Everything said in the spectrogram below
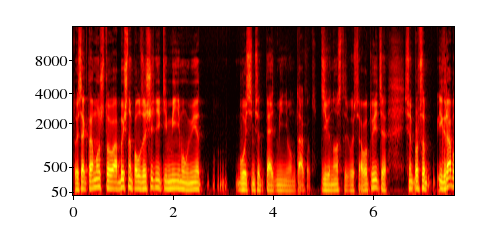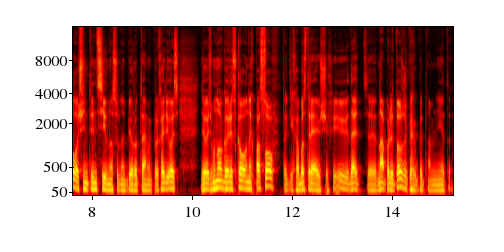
То есть, а к тому, что обычно полузащитники минимум имеют 85 минимум, так вот, 98. А вот видите, сегодня просто игра была очень интенсивна, особенно первый тайм, и приходилось делать много рискованных пасов, таких обостряющих, и, видать, э, Наполи тоже как бы там не это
